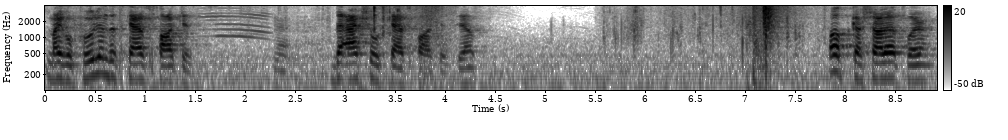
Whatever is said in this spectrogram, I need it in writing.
Michael, food in the scav's pockets. The actual scav's pockets, yep. Oh, got shot at, player.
